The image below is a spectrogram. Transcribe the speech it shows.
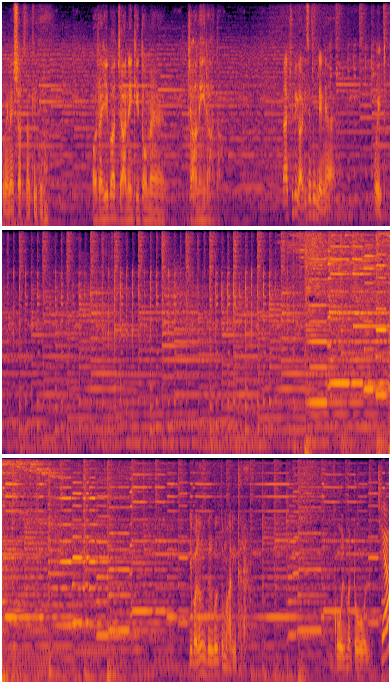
तो मैंने शर्त रखी थी ना? और रही बात जाने की तो मैं जा नहीं रहा था। मैं एक्चुअली गाड़ी से भी लेने आया। था वेट ये बलून बिल्कुल तुम्हारी तरह। गोल मटोल। क्या?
